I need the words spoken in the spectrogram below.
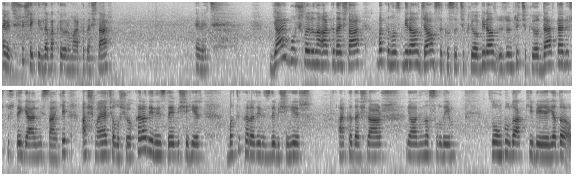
Evet şu şekilde bakıyorum arkadaşlar. Evet. Yay burçlarına arkadaşlar bakınız biraz can sıkısı çıkıyor. Biraz üzüntü çıkıyor. Dertler üst üste gelmiş sanki. Aşmaya çalışıyor. Karadeniz'de bir şehir. Batı Karadeniz'de bir şehir. Arkadaşlar yani nasıl diyeyim? Zonguldak gibi ya da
